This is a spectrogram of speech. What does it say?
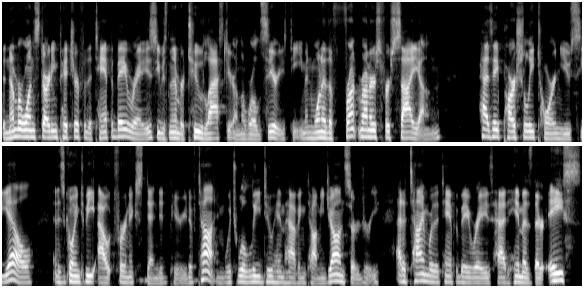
the number one starting pitcher for the Tampa Bay Rays, he was the number two last year on the World Series team, and one of the front runners for Cy Young, has a partially torn UCL and is going to be out for an extended period of time, which will lead to him having Tommy John surgery at a time where the Tampa Bay Rays had him as their ace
